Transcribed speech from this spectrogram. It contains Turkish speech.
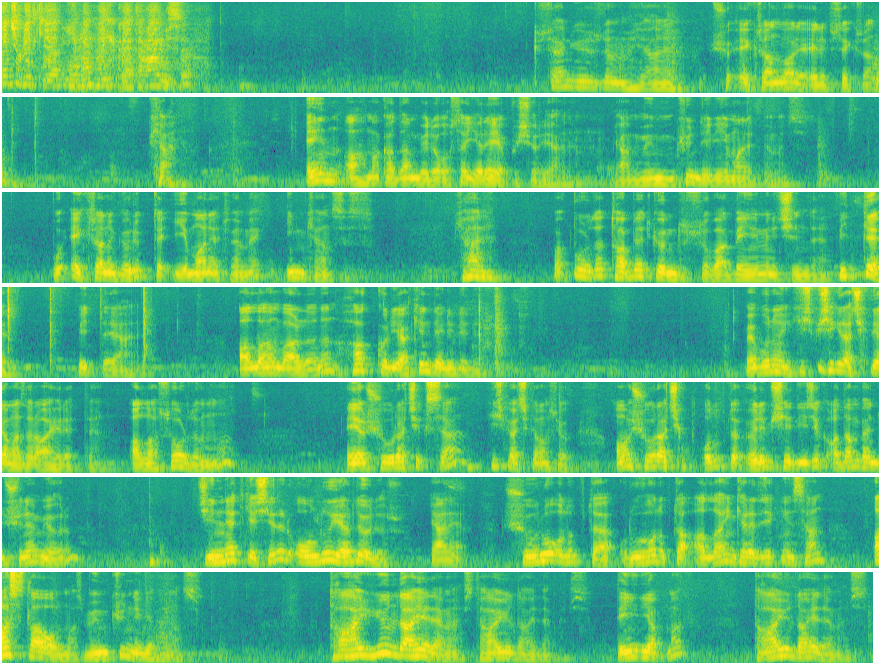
en çok etkileyen iman hakikati hangisi? Güzel yüzdüm yani şu ekran var ya elips ekran. Yani en ahmak adam bile olsa yere yapışır yani. Yani mümkün değil iman etmemez. Bu ekranı görüp de iman etmemek imkansız. Yani bak burada tablet görüntüsü var beynimin içinde. Bitti. Bitti yani. Allah'ın varlığının hakkul yakin delilidir. Ve bunu hiçbir şekilde açıklayamazlar ahirette. Allah sordum mu? Eğer şuur açıksa hiçbir açıklaması yok. Ama şuur açık olup da öyle bir şey diyecek adam ben düşünemiyorum. Cinnet geçirir, olduğu yerde ölür. Yani şuuru olup da, ruhu olup da Allah'ı inkar edecek insan asla olmaz. Mümkün değil yapamaz. Tahayyül dahi edemez. Tahayyül dahi edemez. Değil yapmak, tahayyül dahi edemez.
